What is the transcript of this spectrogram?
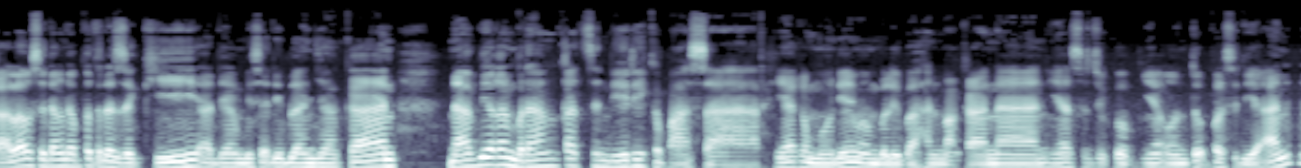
Kalau sedang dapat rezeki ada yang bisa dibelanjakan Nabi akan berangkat sendiri ke pasar ya. Kemudian membeli bahan makanan ya secukupnya untuk persediaan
